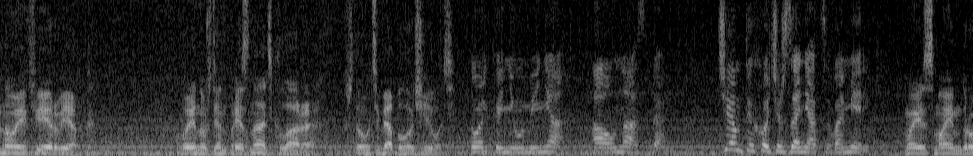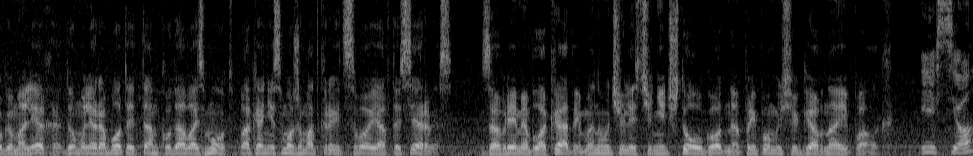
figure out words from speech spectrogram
Ну и фейерверк. Вынужден признать, Клара, что у тебя получилось. Только не у меня, а у нас, Дани. Чем ты хочешь заняться в Америке? Мы с моим другом Олеха думали работать там, куда возьмут, пока не сможем открыть свой автосервис. За время блокады мы научились чинить что угодно при помощи говна и палок. И все?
